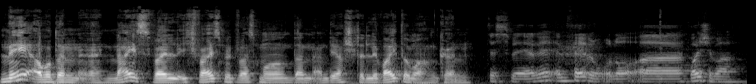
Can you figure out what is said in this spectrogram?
Nee, aber dann äh, nice, weil ich weiß, mit was wir dann an der Stelle weitermachen können. Das wäre Empfehlung oder äh, Räuchebar.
